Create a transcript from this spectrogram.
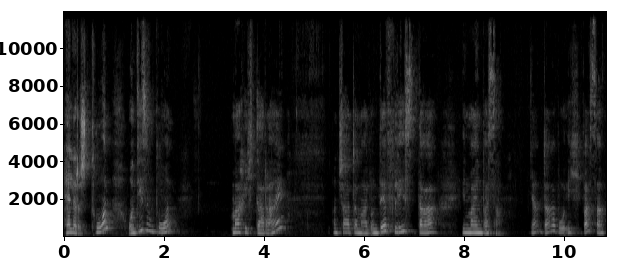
helleres Ton. Und diesen Ton mache ich da rein und schaut da mal, und der fließt da in mein Wasser. Ja, da wo ich Wasser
